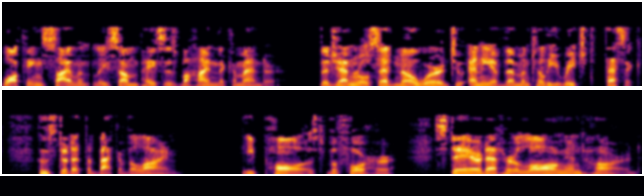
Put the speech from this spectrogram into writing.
walking silently some paces behind the commander. The general said no word to any of them until he reached Thesic, who stood at the back of the line. He paused before her, stared at her long and hard.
